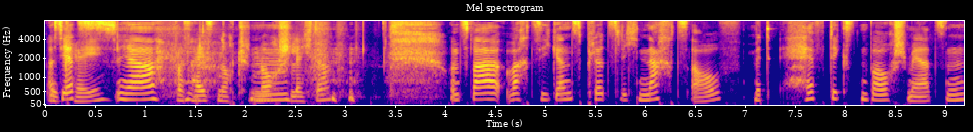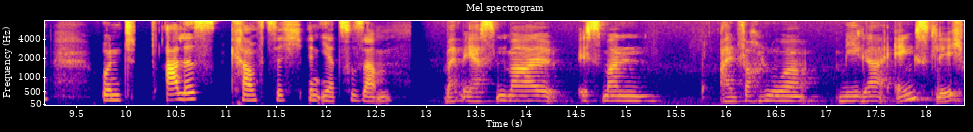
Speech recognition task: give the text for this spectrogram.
Was Okay. jetzt, ja. Was heißt noch, noch Hm. schlechter? Und zwar wacht sie ganz plötzlich nachts auf mit heftigsten Bauchschmerzen und alles krampft sich in ihr zusammen. Beim ersten Mal ist man einfach nur mega ängstlich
